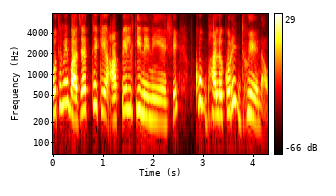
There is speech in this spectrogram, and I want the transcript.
প্রথমে বাজার থেকে আপেল কিনে নিয়ে এসে খুব ভালো করে ধুয়ে নাও।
